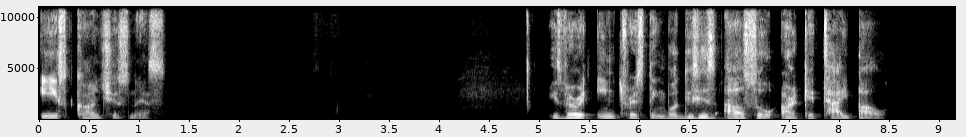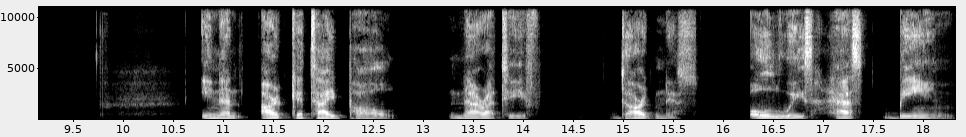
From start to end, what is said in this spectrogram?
is consciousness. It's very interesting, but this is also archetypal. In an archetypal narrative, darkness always has been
